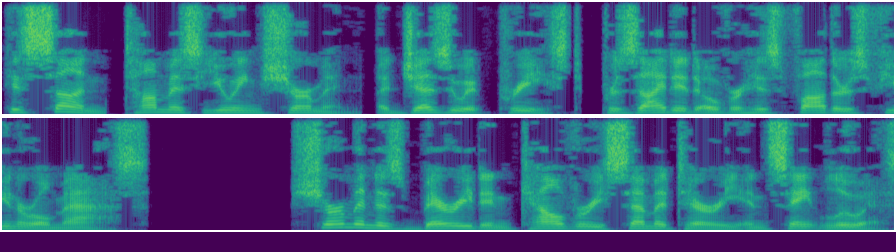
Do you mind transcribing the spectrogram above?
His son, Thomas Ewing Sherman, a Jesuit priest, presided over his father's funeral mass. Sherman is buried in Calvary Cemetery in St. Louis.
